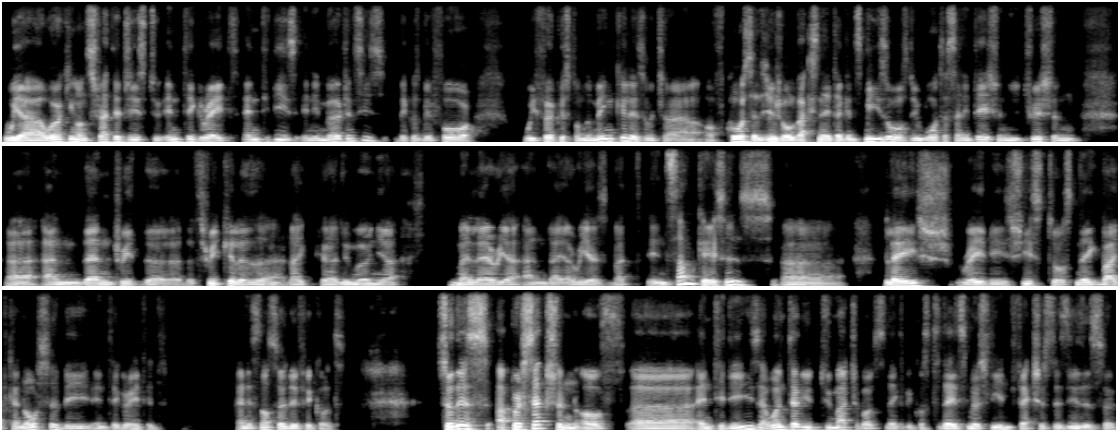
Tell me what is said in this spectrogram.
We are working on strategies to integrate NTDs in emergencies because before we focused on the main killers, which are, of course, as usual, vaccinate against measles, do water sanitation, nutrition, uh, and then treat the, the three killers uh, like uh, pneumonia, malaria and diarrheas. But in some cases, uh, leish, rabies, schisto, snakebite can also be integrated. And it's not so difficult. So there's a perception of uh, NTDs. I won't tell you too much about snakes because today it's mostly infectious diseases. So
